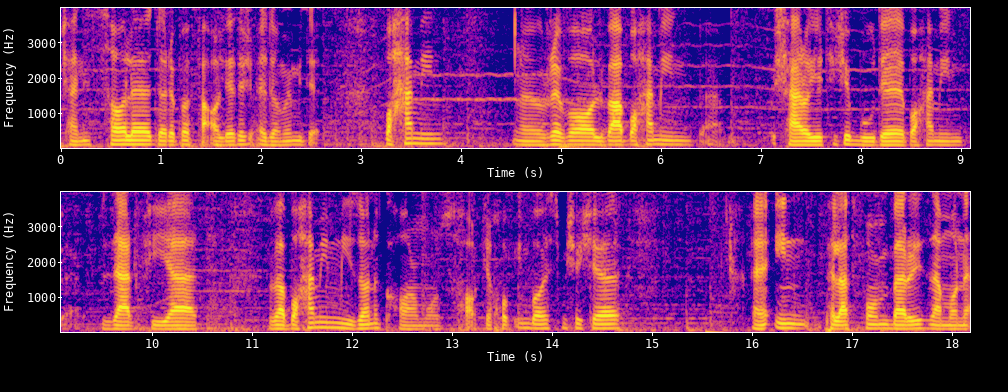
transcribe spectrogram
چندین ساله داره به فعالیتش ادامه میده. با همین روال و با همین شرایطی که بوده با همین ظرفیت و با همین میزان کارمزدها که خب این باعث میشه که این پلتفرم برای زمان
